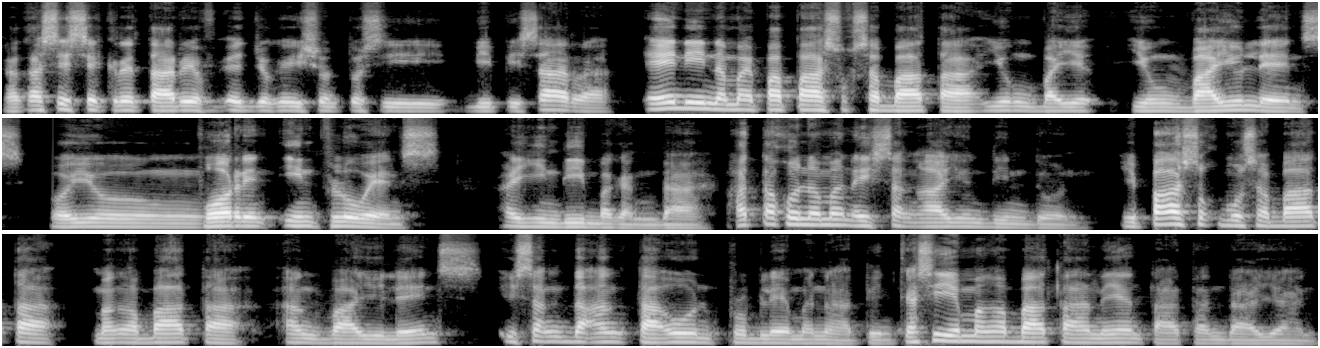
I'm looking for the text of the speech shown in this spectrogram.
ah, kasi Secretary of Education to si BP Sara, any na may papasok sa bata yung, yung violence o yung foreign influence ay hindi maganda. At ako naman ay sang-ayon din doon. Ipasok mo sa bata, mga bata, ang violence, isang daang taon problema natin. Kasi yung mga bata na yan, tatanda yan.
